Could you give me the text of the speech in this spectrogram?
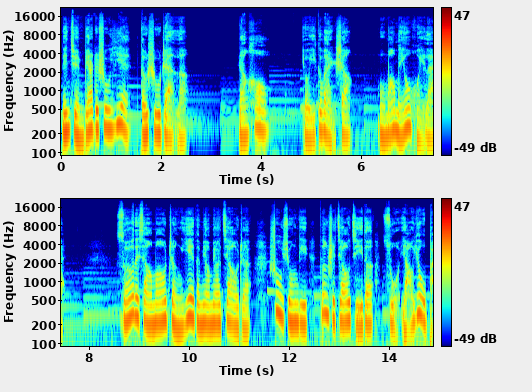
连卷边的树叶都舒展了。然后，有一个晚上，母猫没有回来，所有的小猫整夜的喵喵叫着，树兄弟更是焦急的左摇右摆。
